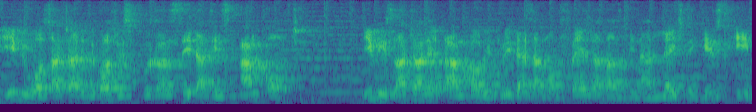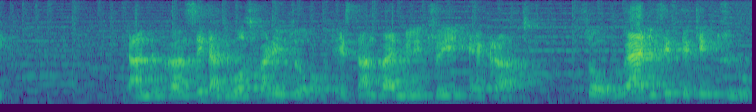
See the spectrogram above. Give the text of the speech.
if he was actually because we, can see that he's anchored. If he's actually anchored, it means there's an offense that has been alleged against him. And we can see that he was referring to a standby military aircraft. So where is it taken to?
